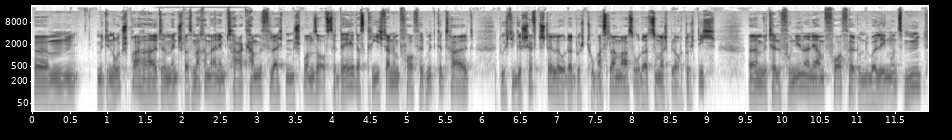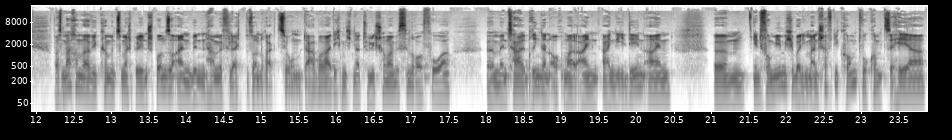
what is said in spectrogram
ähm, mit den Rücksprache halte, Mensch, was machen wir an dem Tag? Haben wir vielleicht einen Sponsor of the Day? Das kriege ich dann im Vorfeld mitgeteilt durch die Geschäftsstelle oder durch Thomas Lammers oder zum Beispiel auch durch dich. Ähm, wir telefonieren dann ja im Vorfeld und überlegen uns, hm, was machen wir? Wie können wir zum Beispiel den Sponsor einbinden? Haben wir vielleicht besondere Aktionen? Da bereite ich mich natürlich schon mal ein bisschen drauf vor. Äh, mental bringe dann auch mal ein, eigene Ideen ein. Ähm, informiere mich über die Mannschaft, die kommt. Wo kommt sie her?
